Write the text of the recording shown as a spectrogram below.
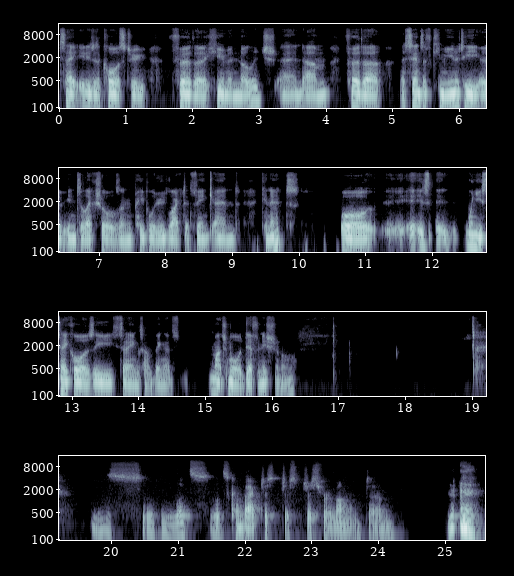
say it is a cause to further human knowledge and um, further a sense of community of intellectuals and people who like to think and connect? or is when you say cause, are you saying something that's much more definitional? So let's let's come back just just just for a moment. Um,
